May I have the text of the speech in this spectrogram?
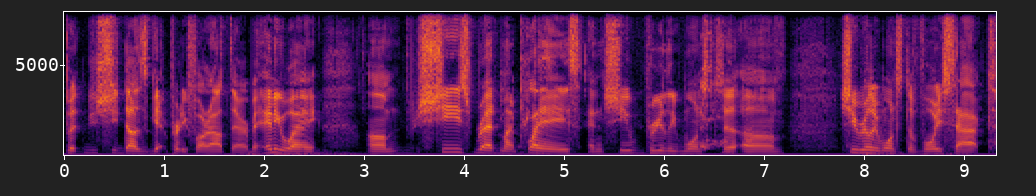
but she does get pretty far out there. But anyway um she's read my plays and she really wants to um she really wants to voice act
